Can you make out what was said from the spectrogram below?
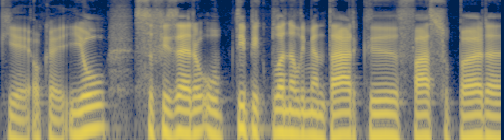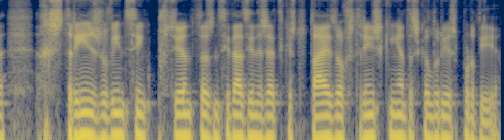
Que é, ok, eu se fizer o típico plano alimentar que faço para restringo 25% das necessidades energéticas totais ou restringo 500 calorias por dia.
